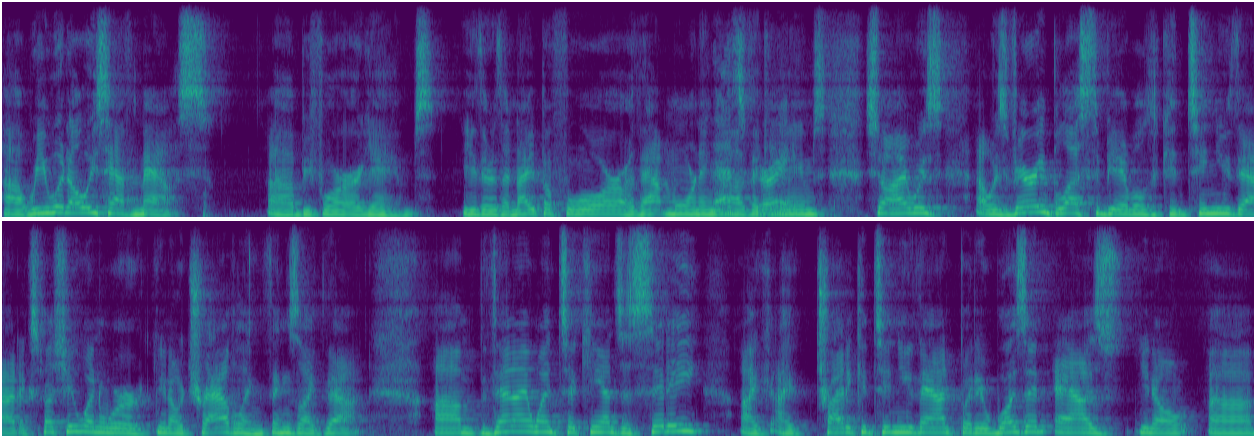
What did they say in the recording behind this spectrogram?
Uh, we would always have mass uh, before our games either the night before or that morning That's of the great. games. So I was I was very blessed to be able to continue that, especially when we're you know traveling things like that. Um, then I went to Kansas City. I, I try to continue that, but it wasn't as you know. Uh,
